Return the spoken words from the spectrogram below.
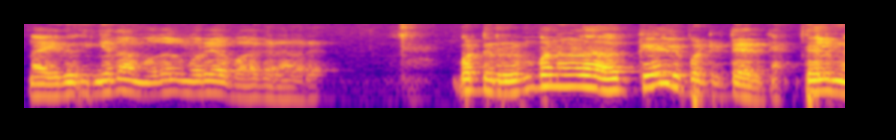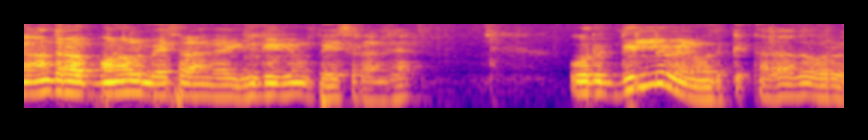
நான் இது இங்கே தான் முதல் முறையாக பார்க்குறேன் அவரை. பட் ரொம்ப நாளாக கேள்விப்பட்டுக்கிட்டே இருக்கேன். தெலுங்கு ஆந்திராவுக்கு போனாலும் பேசுகிறாங்க இங்கேயும் பேசுகிறாங்க ஒரு தில்லு வேணும் அதுக்கு. அதாவது ஒரு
